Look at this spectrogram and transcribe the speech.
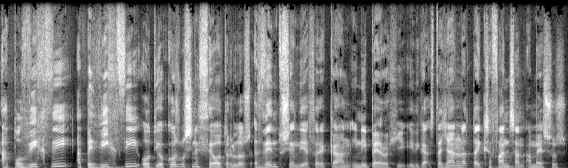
αποδείχθη, απεδείχθη ότι ο κόσμος είναι θεότρελος, δεν τους ενδιαφέρε καν, είναι υπέροχοι. Ειδικά στα Γιάννενα τα εξαφάνισαν αμέσως.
